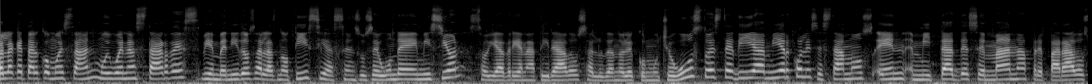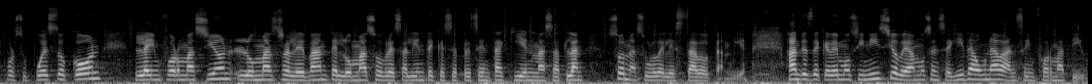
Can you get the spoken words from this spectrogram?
Hola, ¿qué tal? ¿Cómo están? Muy buenas tardes. Bienvenidos a las noticias en su segunda emisión. Soy Adriana Tirado, saludándole con mucho gusto. Este día, miércoles, estamos en mitad de semana, preparados, por supuesto, con la información, lo más relevante, lo más sobresaliente que se presenta aquí en Mazatlán, zona sur del estado también. Antes de que demos inicio, veamos enseguida un avance informativo.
